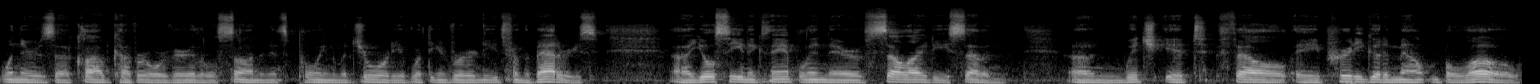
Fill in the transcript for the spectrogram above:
when there's a cloud cover or very little sun and it's pulling the majority of what the inverter needs from the batteries uh, you'll see an example in there of cell id 7 in which it fell a pretty good amount below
